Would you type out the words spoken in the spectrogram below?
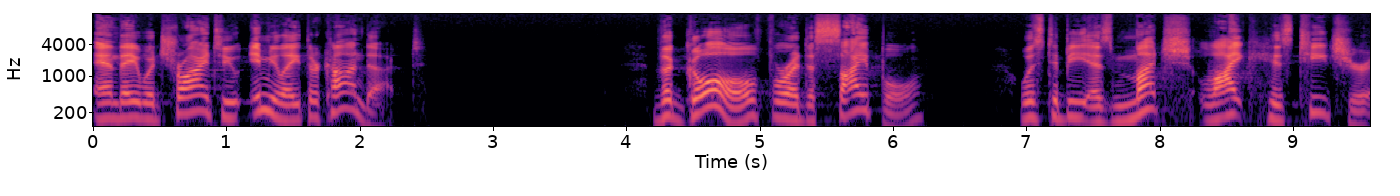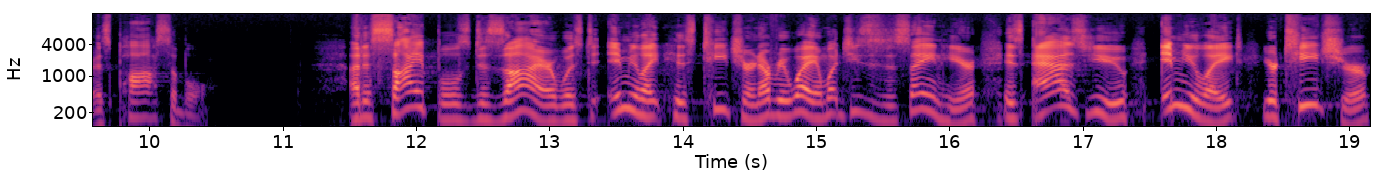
and they would try to emulate their conduct. The goal for a disciple was to be as much like his teacher as possible. A disciple's desire was to emulate his teacher in every way. And what Jesus is saying here is as you emulate your teacher,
